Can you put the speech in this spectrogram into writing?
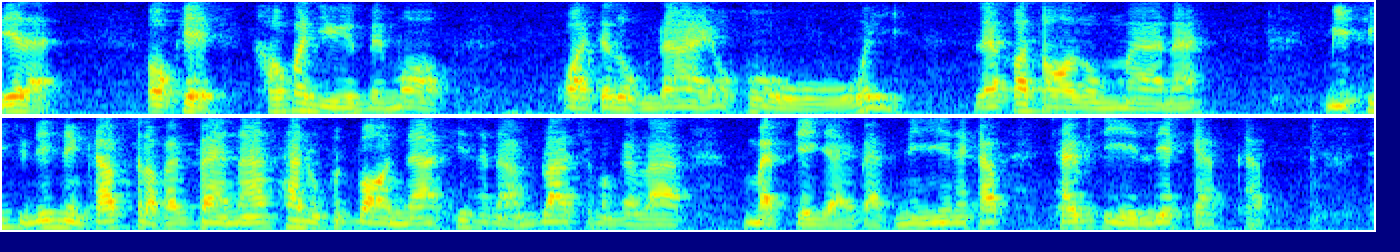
นี่แหละ โอเค เขาก็ยืนไปมอบ กว่าจะลงได้ โอ้โห แล้วก็ตอนลงมานะ มีทริคอยู่นิดนึงครับสำหรับแฟนๆนะ ถ้าดูฟุตบอลนะ ที่สนามราชมังคลาแมตช์ใหญ่ๆแบบนี้นะครับ ใช้วิธีเรียกแก๊ปครับเ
